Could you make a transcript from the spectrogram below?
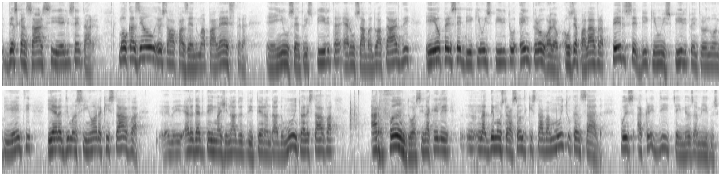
descansar se ele sentar. Uma ocasião, eu estava fazendo uma palestra em um centro espírita, era um sábado à tarde, e eu percebi que um espírito entrou, olha, usei a palavra, percebi que um espírito entrou no ambiente e era de uma senhora que estava, eh, ela deve ter imaginado de ter andado muito, ela estava arfando, assim, naquele, na demonstração de que estava muito cansada. Pois acreditem, meus amigos,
